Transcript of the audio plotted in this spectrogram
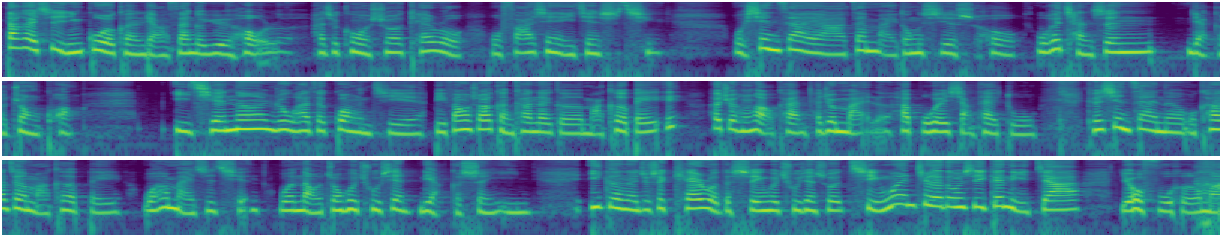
大概是已经过了可能两三个月后了，他就跟我说：“Carol，我发现一件事情，我现在啊在买东西的时候，我会产生两个状况。”以前呢，如果他在逛街，比方说他可能看那个马克杯，诶，他觉得很好看，他就买了，他不会想太多。可是现在呢，我看到这个马克杯，我要买之前，我脑中会出现两个声音，一个呢就是 Carol 的声音会出现说：“请问这个东西跟你家有符合吗？”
